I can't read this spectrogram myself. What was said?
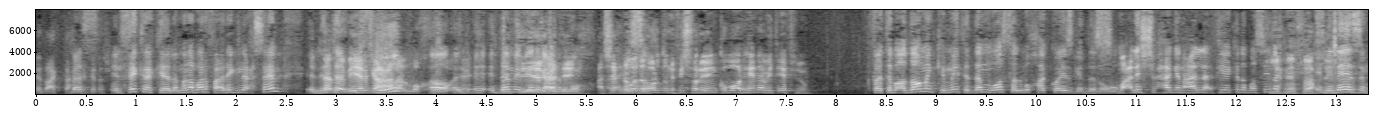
اهي بس شوية. الفكرة كده لما أنا برفع رجل حسام اللي الدم بيرجع على المخ آه فوق. الدم بيرجع. للمخ عشان إحنا قلنا. برضو إن في شرايين كبار هنا بيتقفلوا. فتبقى ضامن كمية الدم وصل لمخك كويس جدا. ومعلش حاجة نعلق فيها كده بسيطة الاتنين في نفس إن لازم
